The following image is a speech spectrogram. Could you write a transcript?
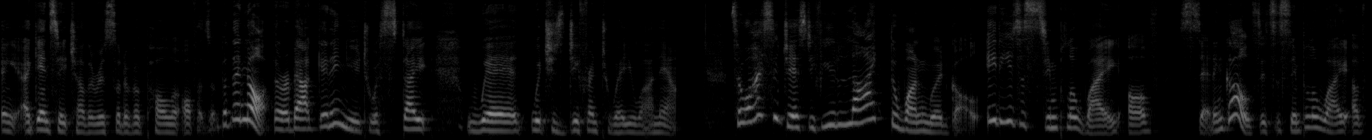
against each other as sort of a polar opposite, but they're not. They're about getting you to a state where which is different to where you are now. So I suggest if you like the one word goal, it is a simpler way of setting goals. It's a simpler way of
